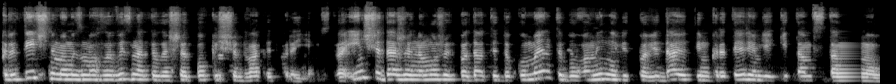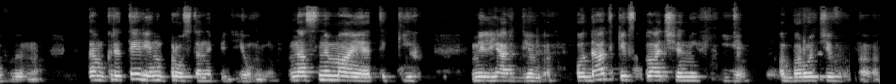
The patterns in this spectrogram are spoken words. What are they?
критичними ми змогли визнати лише поки що два підприємства. Інші навіть не можуть подати документи, бо вони не відповідають тим критеріям, які там встановлено. Там критерії ну просто непідйомні. У нас немає таких мільярдів податків сплачених і оборотів е,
